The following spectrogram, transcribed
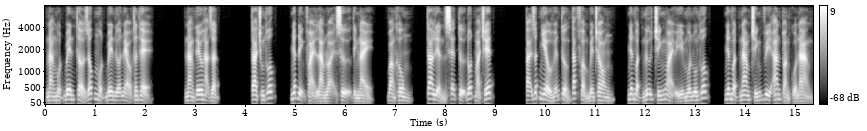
nàng một bên thở dốc một bên nữa nẻo thân thể. Nàng kêu hạ giật. Ta trúng thuốc, nhất định phải làm loại sự tình này, bằng không, ta liền sẽ tự đốt mà chết. Tại rất nhiều huyễn tưởng tác phẩm bên trong, nhân vật nữ chính ngoại ý muốn uống thuốc, nhân vật nam chính vì an toàn của nàng,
